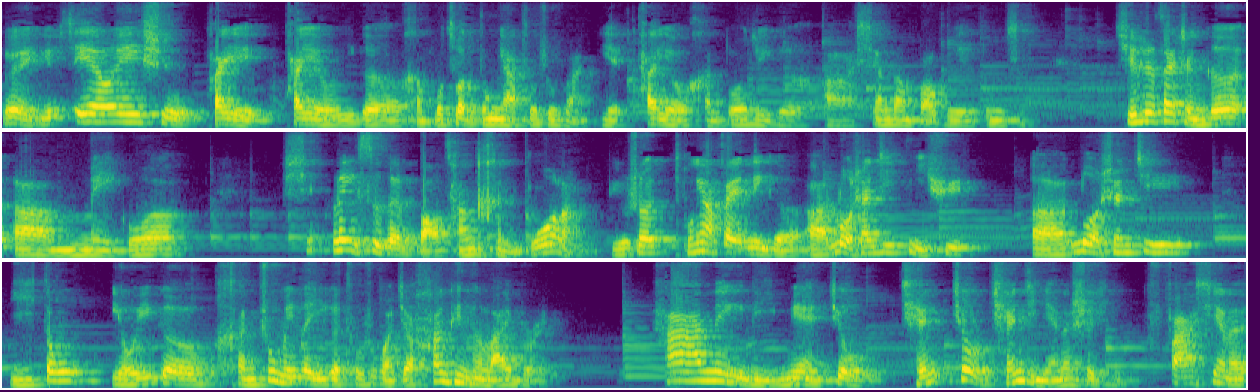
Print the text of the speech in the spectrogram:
对，UCLA 是它也它有一个很不错的东亚图书馆，也它有很多这个啊相当宝贵的东西。其实，在整个啊美国，类似的宝藏很多了。比如说，同样在那个啊洛杉矶地区，呃洛杉矶以东有一个很著名的一个图书馆叫 Huntington Library，他那里面就前就前几年的事情，发现了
